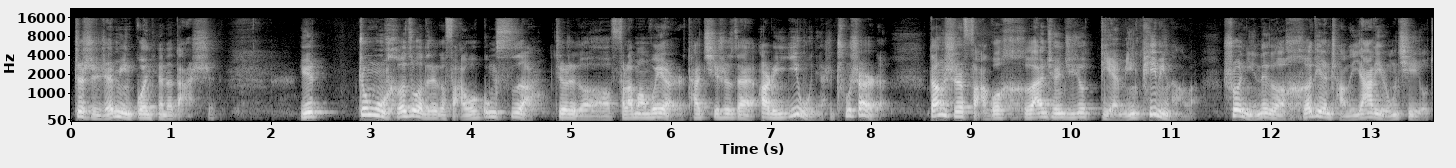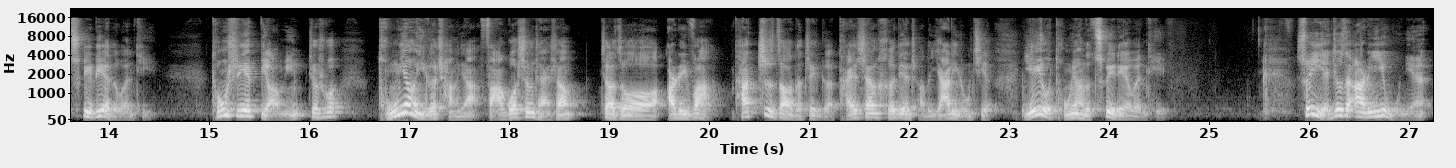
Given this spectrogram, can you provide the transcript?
这是人命关天的大事。与中共合作的这个法国公司啊，就这个弗拉芒威尔，他其实在二零一五年是出事儿的，当时法国核安全局就点名批评他了，说你那个核电厂的压力容器有脆裂的问题。同时也表明，就是说，同样一个厂家，法国生产商叫做阿利瓦，他制造的这个台山核电厂的压力容器也有同样的脆裂问题。所以也就在二零一五年，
